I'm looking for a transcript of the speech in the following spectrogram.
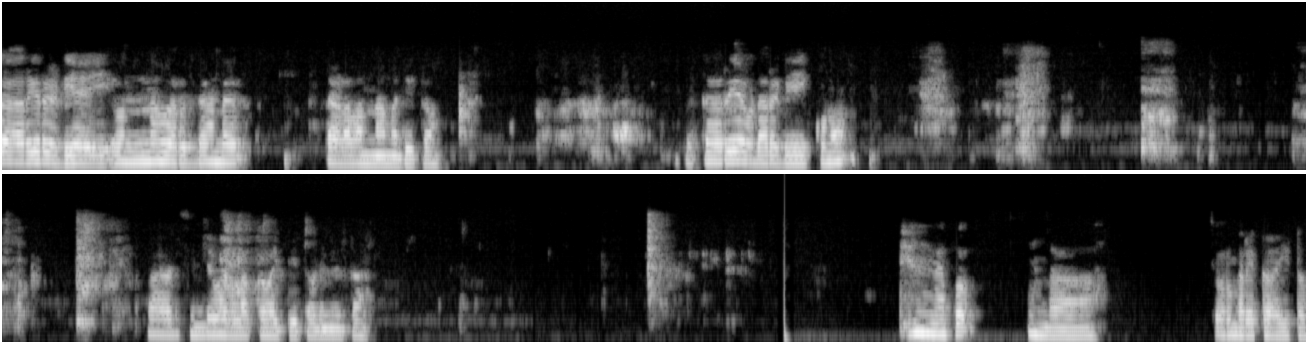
കറി റെഡിയായി ഒന്ന് വെറുതെ കൊണ്ട് തിള വന്നാൽ മതി കേട്ടോ. കറി അവിടെ റെഡി ആയിക്കണു. പാഡ്സിന്റെ വെള്ളമൊക്കെ വറ്റി തുടങ്ങി കേട്ടോ. അപ്പോൾ എന്താ ചോറും കറിയൊക്കെ ആയിട്ടോ?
